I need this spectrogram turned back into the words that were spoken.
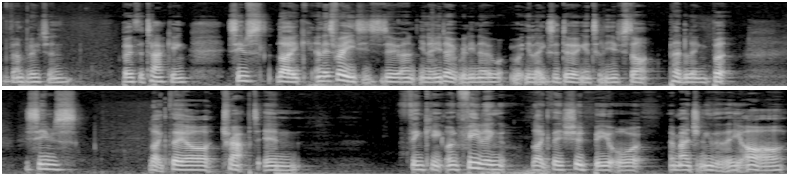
Van Vleuten both attacking. It seems like, and it's very easy to do, and you know you don't really know what, what your legs are doing until you start pedaling. But it seems like they are trapped in thinking and feeling like they should be, or imagining that they are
